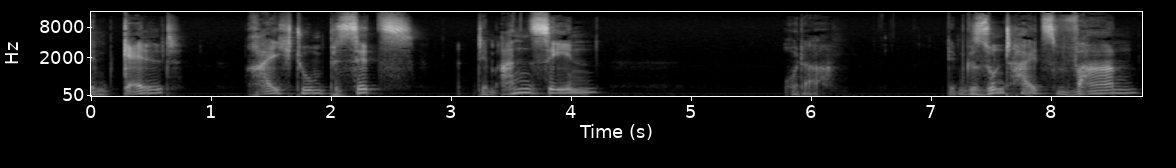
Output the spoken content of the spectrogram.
dem Geld, Reichtum, Besitz, dem Ansehen? Oder dem Gesundheitswahn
